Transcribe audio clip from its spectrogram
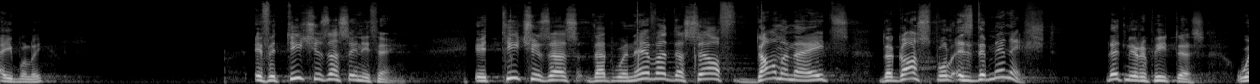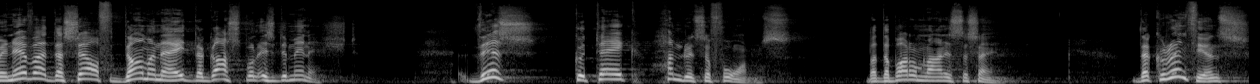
ably, if it teaches us anything, it teaches us that whenever the self dominates, the gospel is diminished. Let me repeat this. Whenever the self dominates, the gospel is diminished. This could take hundreds of forms. But the bottom line is the same. The Corinthians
